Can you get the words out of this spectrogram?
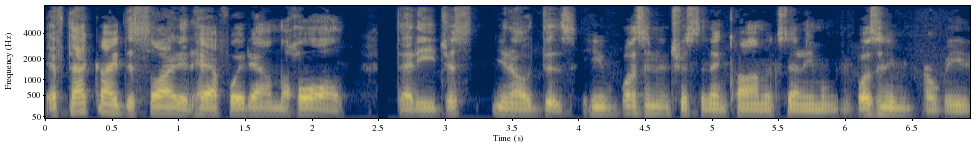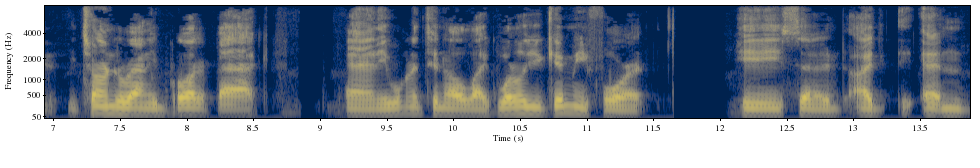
if that guy decided halfway down the hall that he just, you know, does, he wasn't interested in comics anymore, he wasn't even going to read it. He turned around, he brought it back, and he wanted to know, like, what'll you give me for it?" He said, "I." And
